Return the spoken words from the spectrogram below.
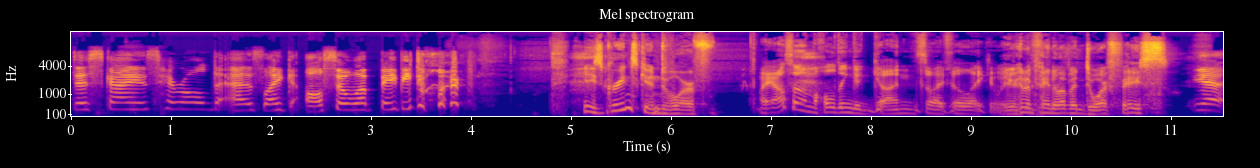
disguise Harold as like also a baby dwarf? He's green greenskin dwarf. I also am holding a gun, so I feel like it would. You're going to paint him up in dwarf face. Yeah,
